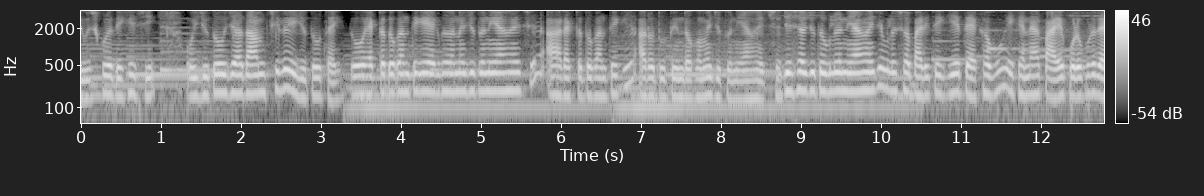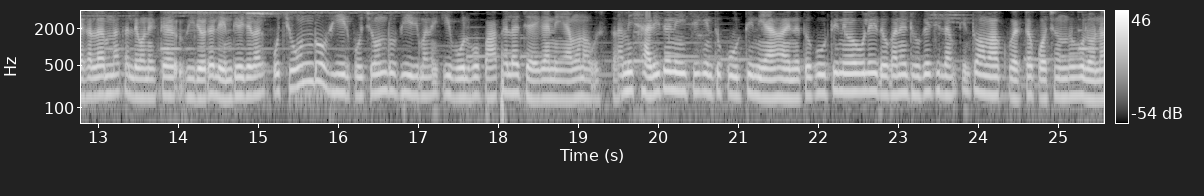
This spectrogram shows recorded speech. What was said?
ইউজ করে দেখেছি। ওই জুতোও যা দাম ছিল এই জুতোও তাই। তো একটা দোকান থেকে এক ধরনের জুতো নেওয়া হয়েছে আর একটা দোকান থেকে আরও দু তিন রকমের জুতো নেওয়া হয়েছে। যেসব জুতোগুলো নেওয়া হয়েছে ওগুলো সব বাড়িতে গিয়ে দেখাবো। এখানে আর পায়ে পরে পরে দেখালাম না তাহলে অনেকটা ভিডিওটা লেন্দি হয়ে যাবে। আর প্রচণ্ড ভিড় প্রচণ্ড ভিড় মানে কি বলব পা ফেলার জায়গা নেই, এমন অবস্থা। আমি শাড়ি তো নিয়েছি, কিন্তু কুর্তি নেওয়া হয়নি। তো কুর্তি নেব বলেই দোকানে ঢুকেছিলাম, কিন্তু আমার খুব একটা পছন্দ হলো না।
